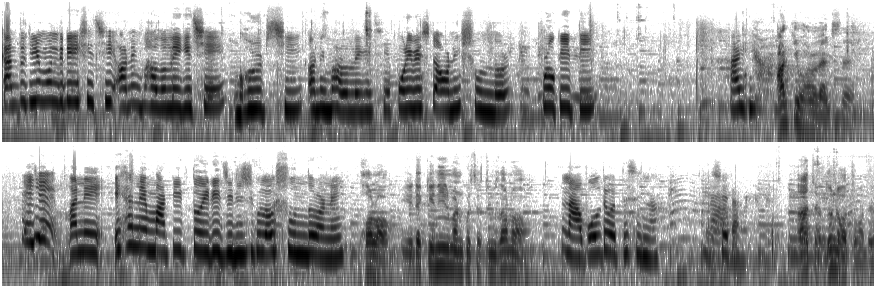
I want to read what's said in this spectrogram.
কান্তজির মন্দিরে এসেছি, অনেক ভালো লেগেছে, ঘুরছি, অনেক ভালো লেগেছে, পরিবেশটা অনেক সুন্দর, প্রকৃতি। আর কি? আর কি ভালো লাগছে? এই যে মানে এখানে মাটির তৈরি জিনিসগুলো সুন্দর অনেক। ফলক এটা কে নির্মাণ করছে তুমি জানো? না বলতে পারতেছি না সেটা। আচ্ছা ধন্যবাদ তোমাদের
